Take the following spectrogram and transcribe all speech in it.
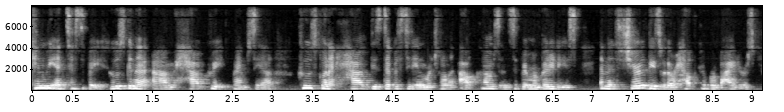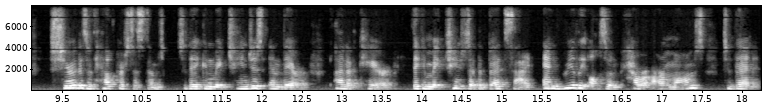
Can we anticipate who's going to um, have preeclampsia? Who's going to have these devastating maternal outcomes and severe morbidities, and then share these with our healthcare providers, share this with healthcare systems so they can make changes in their plan of care. They can make changes at the bedside and really also empower our moms to then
